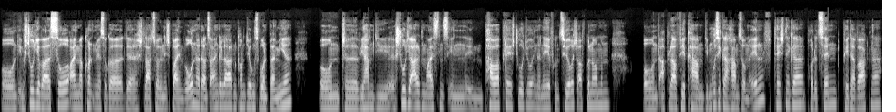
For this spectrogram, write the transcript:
Und im Studio war es so, einmal konnten wir sogar, der Schlagzeuger nicht bei ihm wohnen, hat er uns eingeladen, kommt Jungs, wohnt bei mir. Und äh, wir haben die Studioalben meistens in, im Powerplay-Studio in der Nähe von Zürich aufgenommen. Und Ablauf, wir kamen, die Musiker kamen so um elf, Techniker, Produzent, Peter Wagner,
